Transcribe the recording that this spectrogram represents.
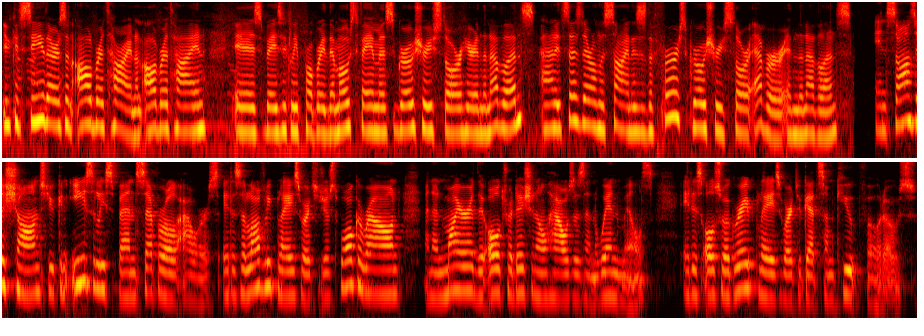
you can see there's an Albert Heijn. And Albert Heijn is basically probably the most famous grocery store here in the Netherlands. And it says there on the sign, this is the first grocery store ever in the Netherlands. In Zaanse Schans you can easily spend several hours. It is a lovely place where to just walk around and admire the old traditional houses and windmills. It is also a great place where to get some cute photos.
